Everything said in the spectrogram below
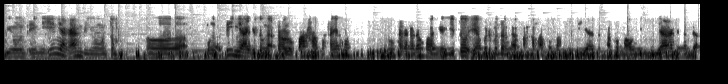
bingung ini ini ya kan bingung untuk uh, mengertinya gitu. Nggak terlalu paham. Makanya aku kadang-kadang kalau kayak gitu yang benar-benar nggak paham apa maksud dia apa maunya dia dengan gak,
